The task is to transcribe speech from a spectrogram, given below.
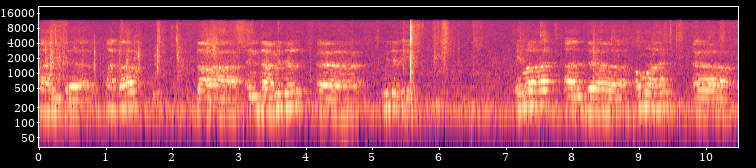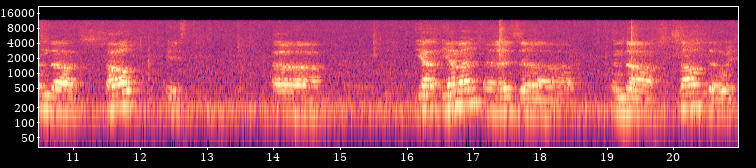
and Qatar, the, in the middle, Middle East. Emirat and uh, Oman uh, in the south east. Uh, Ye- Yemen is uh, in the southwest.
